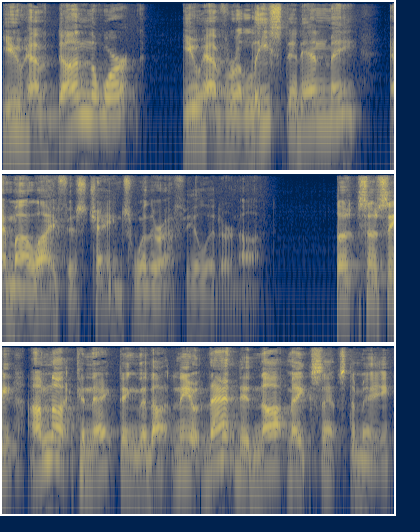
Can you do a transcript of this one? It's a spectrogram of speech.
you have done the work, you have released it in me, and my life has changed whether I feel it or not. So, so see, I'm not connecting the dots. You know, that did not make sense to me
